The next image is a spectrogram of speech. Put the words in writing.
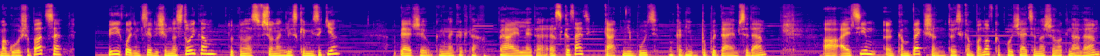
могу ошибаться. Переходим к следующим настройкам. Тут у нас все на английском языке. Опять же, как-то правильно это рассказать, как-нибудь, ну, как-нибудь попытаемся, да. А iTeam э, Compaction, то есть компоновка получается нашего окна, да?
